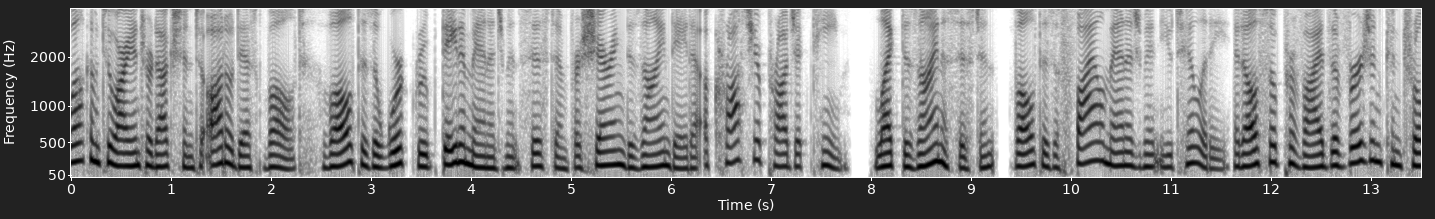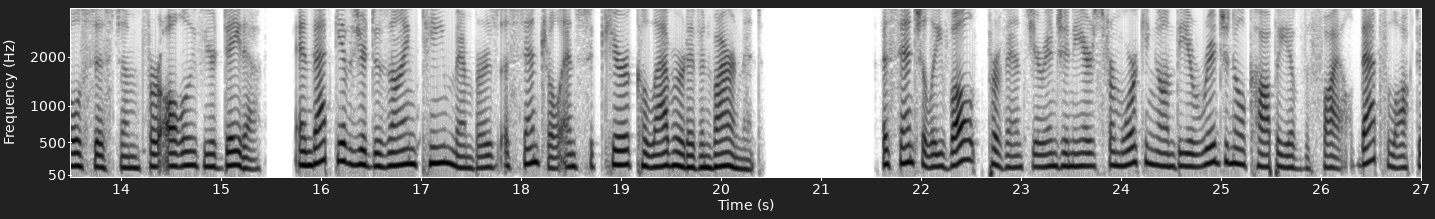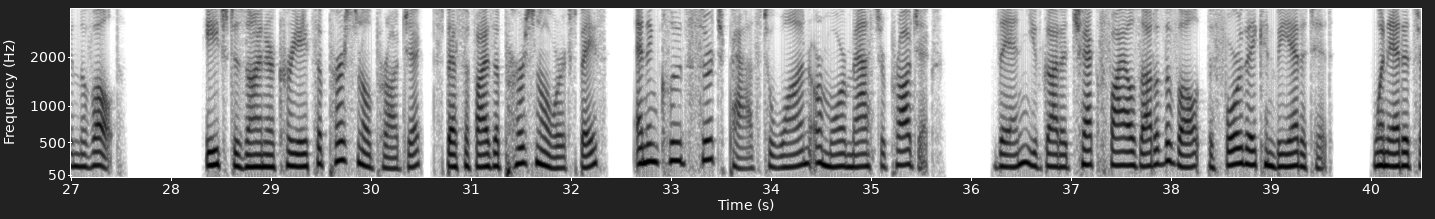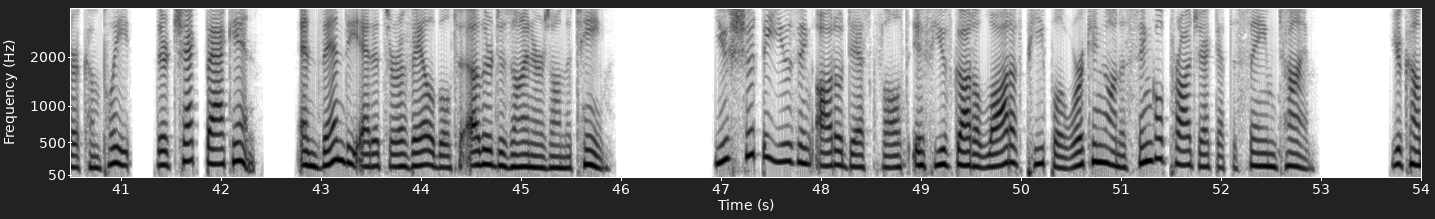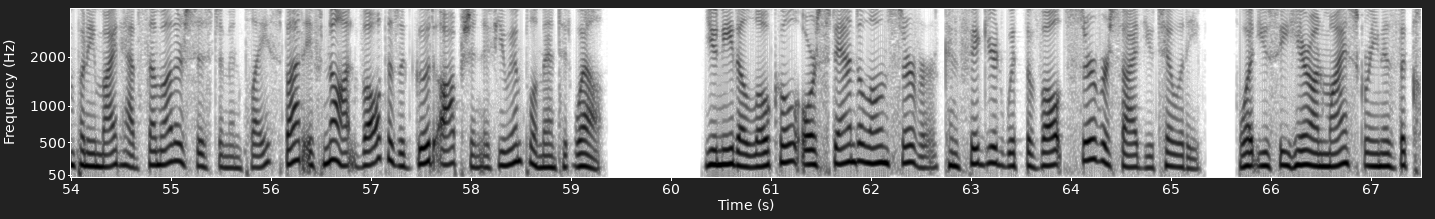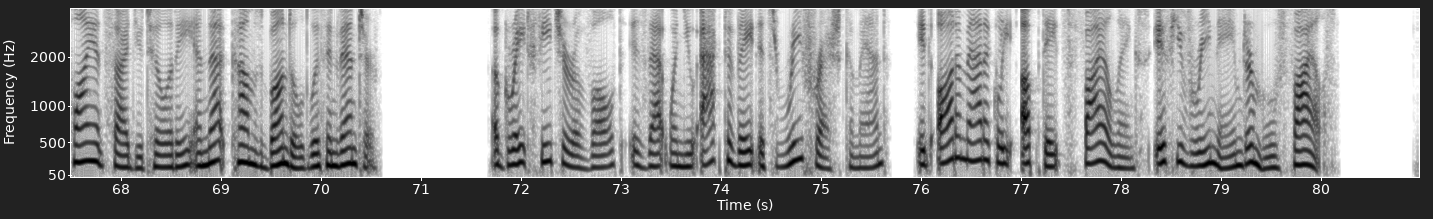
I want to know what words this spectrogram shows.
Welcome to our introduction to Autodesk Vault. Vault is a workgroup data management system for sharing design data across your project team. Like Design Assistant, Vault is a file management utility. It also provides a version control system for all of your data, and that gives your design team members a central and secure collaborative environment. Essentially, Vault prevents your engineers from working on the original copy of the file. That's locked in the Vault. Each designer creates a personal project, specifies a personal workspace, and includes search paths to one or more master projects. Then you've got to check files out of the vault before they can be edited. When edits are complete, they're checked back in, and then the edits are available to other designers on the team. You should be using Autodesk Vault if you've got a lot of people working on a single project at the same time. Your company might have some other system in place, but if not, Vault is a good option if you implement it well. You need a local or standalone server configured with the Vault server side utility. What you see here on my screen is the client side utility, and that comes bundled with Inventor. A great feature of Vault is that when you activate its refresh command, it automatically updates file links if you've renamed or moved files.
